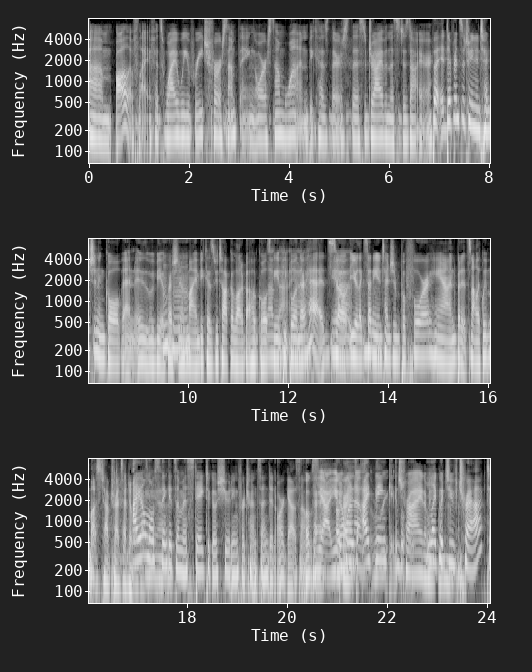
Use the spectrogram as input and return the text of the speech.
um, all of life. It's why we reach for something or someone because there's this drive and this desire. But a difference between intention and goal, then, it would be a question of mine because we talk a lot about how goals Love can get that, people in their heads. Yeah. So you're like setting intention beforehand, but it's not like we must have transcendent. I orgasm. almost Yeah. think it's a mistake to go shooting for transcendent orgasms. Okay. yeah, you don't want Because to. I think try to make like them what you've tracked,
